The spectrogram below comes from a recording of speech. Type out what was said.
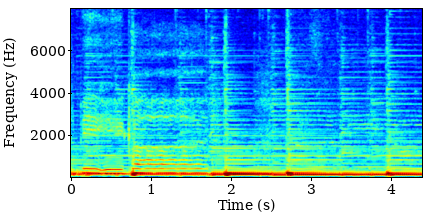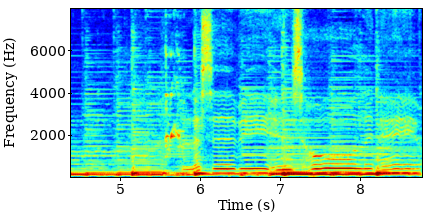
Blessed be God. Blessed be his holy name.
